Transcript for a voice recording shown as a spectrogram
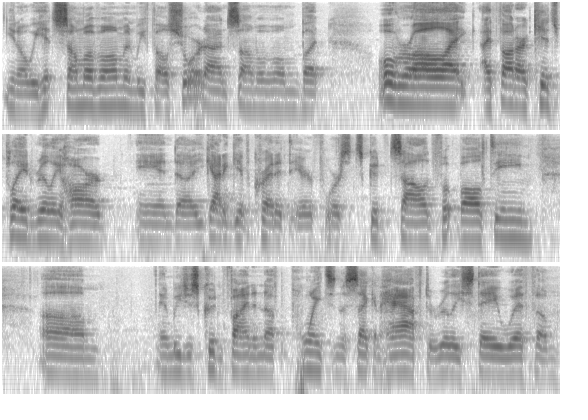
you know, we hit some of them, and we fell short on some of them. But overall, I I thought our kids played really hard, and uh, you got to give credit to Air Force. It's a good, solid football team. Um, and we just couldn't find enough points in the second half to really stay with them.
